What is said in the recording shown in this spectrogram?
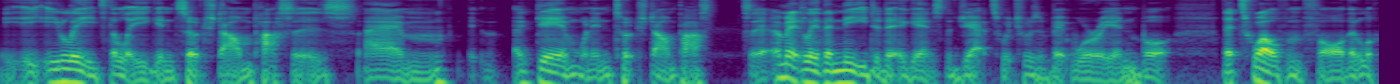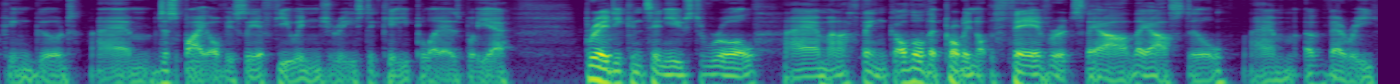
He, leads the league in touchdown passes. Um, a game-winning touchdown pass. Admittedly, they needed it against the Jets, which was a bit worrying, but they're twelve and four. They're looking good, um, despite obviously a few injuries to key players. But yeah, Brady continues to roll, um, and I think although they're probably not the favourites, they are they are still um, a very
